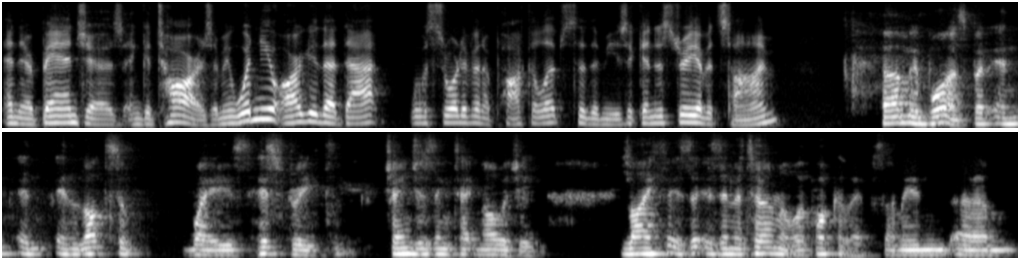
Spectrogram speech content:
and their banjos and guitars. I mean, wouldn't you argue that that was sort of an apocalypse to the music industry of its time? Um, it was, but in, in, in lots of ways, history, changes in technology, life is, is an eternal apocalypse. I mean, um,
